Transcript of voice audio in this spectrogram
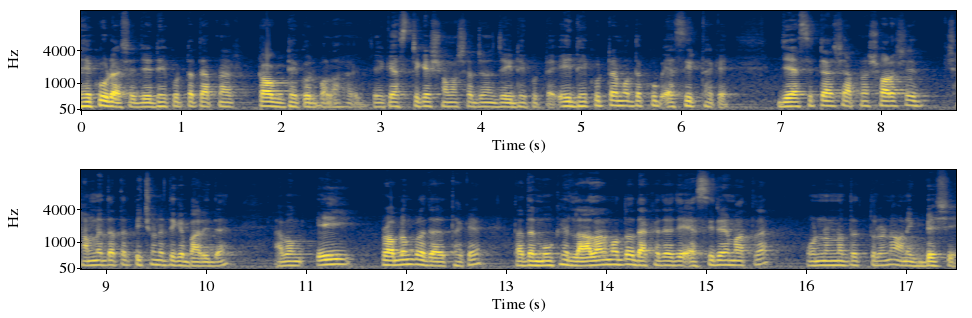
ঢেকুর আসে, যে ঢেকুরটাতে আপনার টক ঢেকুর বলা হয়, যে গ্যাস্ট্রিকের সমস্যার জন্য যেই ঢেকুরটা। এই ঢেকুরটার মধ্যে খুব অ্যাসিড থাকে। যে অ্যাসিডটা আসে আপনার সরাসরি সামনের দাঁতের পিছনের দিকে বাড়ি দেয় এবং এই প্রবলেমগুলো যাদের থাকে, তাদের মুখে লালার মধ্যেও দেখা যায় যে অ্যাসিডের মাত্রা অন্যান্যদের তুলনায় অনেক বেশি,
